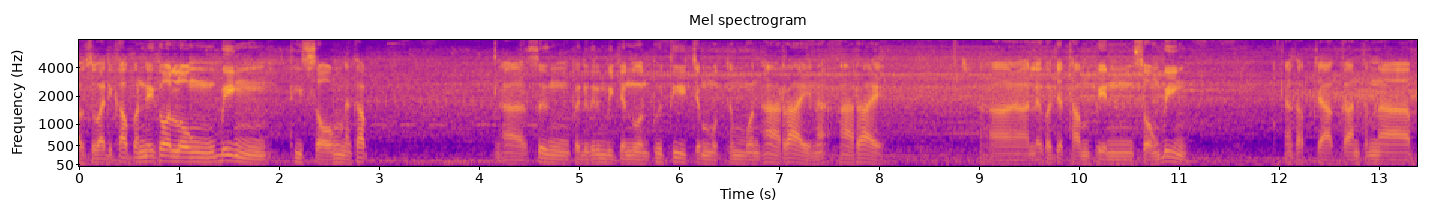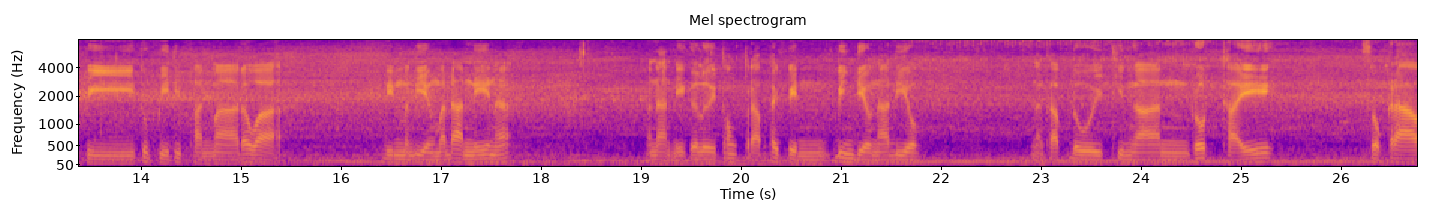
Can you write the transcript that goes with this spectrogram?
ครับสวัสดีครับวันนี้ก็ลงบิ้งที่สองนะครับซึ่งเป็นมีจำนวนพื้นที่จำหนดจำนวนห้าไร่นะห้าไร่แล้วก็จะทำเป็นสองบิ้งนะครับจากการทำนาปีทุกปีที่ผ่านมาแล้วว่าดินมันเอียงมาด้านนี้นะมาด้านนี้ก็เลยต้องปรับให้เป็นบิ้งเดียวนาเดียวนะครับโดยทีมงานรถไถสกราว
